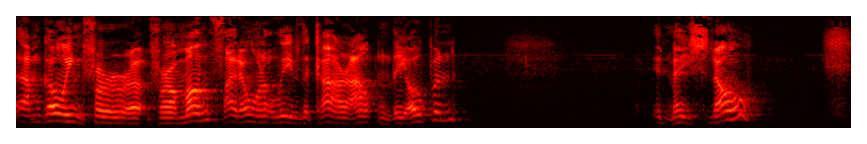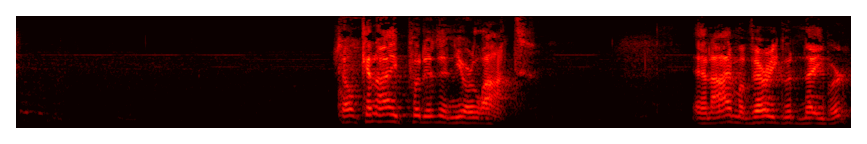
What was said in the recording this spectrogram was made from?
I'm going for, uh, for a month. I don't want to leave the car out in the open. It may snow. So can I put it in your lot? And I'm a very good neighbor.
